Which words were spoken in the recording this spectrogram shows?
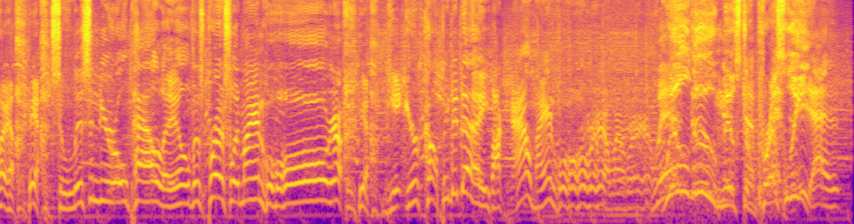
Oh, yeah, yeah. So listen to your old pal Elvis Presley, man. Oh, yeah, yeah. Get your copy today. Like now, man. Oh, yeah. Will do, Mr. Presley.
